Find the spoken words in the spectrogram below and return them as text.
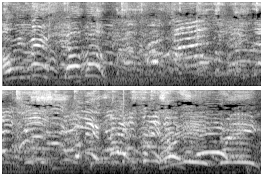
Only me. Come on. Come here. Three. Three.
